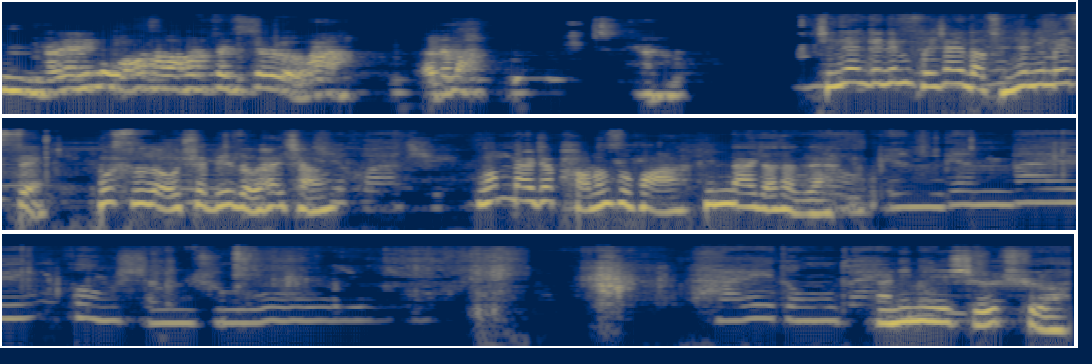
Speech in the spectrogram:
嗯，大家你给我好好好吃点肉哈，等着吧。今天给你们分享一道春天的美食，不是肉却比肉还香。我们那儿叫泡龙树花，你们那儿叫啥子？那你们也羞耻了，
